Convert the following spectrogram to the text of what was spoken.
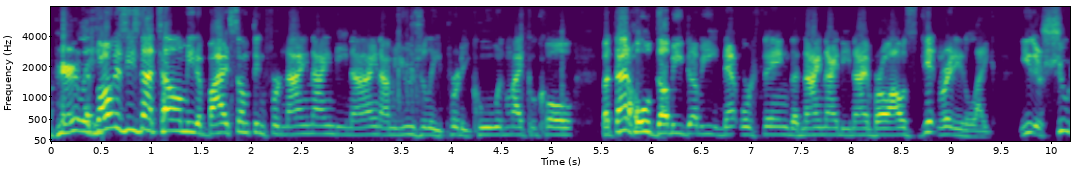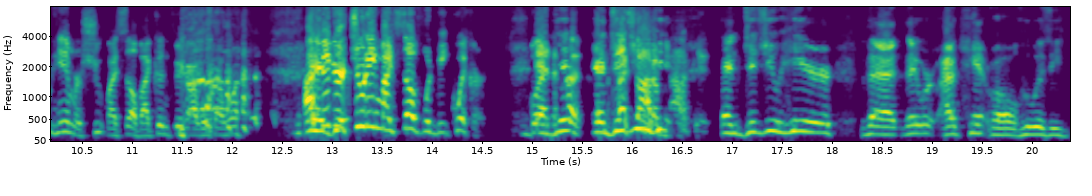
apparently As long as he's not telling me to buy something for nine ninety nine, I'm usually pretty cool with Michael Cole. But that whole WWE Network thing, the nine ninety nine, bro, I was getting ready to like either shoot him or shoot myself. I couldn't figure out what I want. I And figured shooting myself would be quicker, but and did, and I did you hear, about it. and did you hear that they were I can't oh who is he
